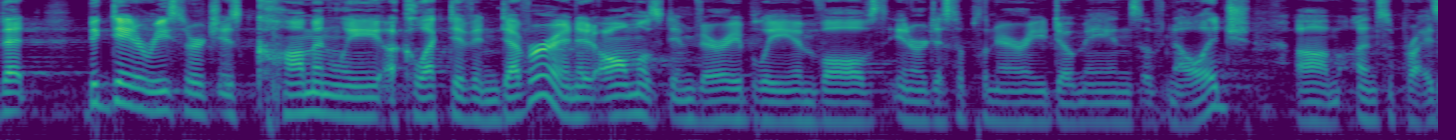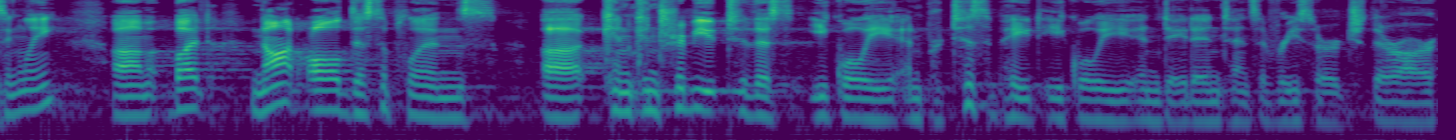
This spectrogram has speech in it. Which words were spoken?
that big data research is commonly a collective endeavor, and it almost invariably involves interdisciplinary domains of knowledge, um, unsurprisingly. Um, but not all disciplines uh, can contribute to this equally and participate equally in data-intensive research. There are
